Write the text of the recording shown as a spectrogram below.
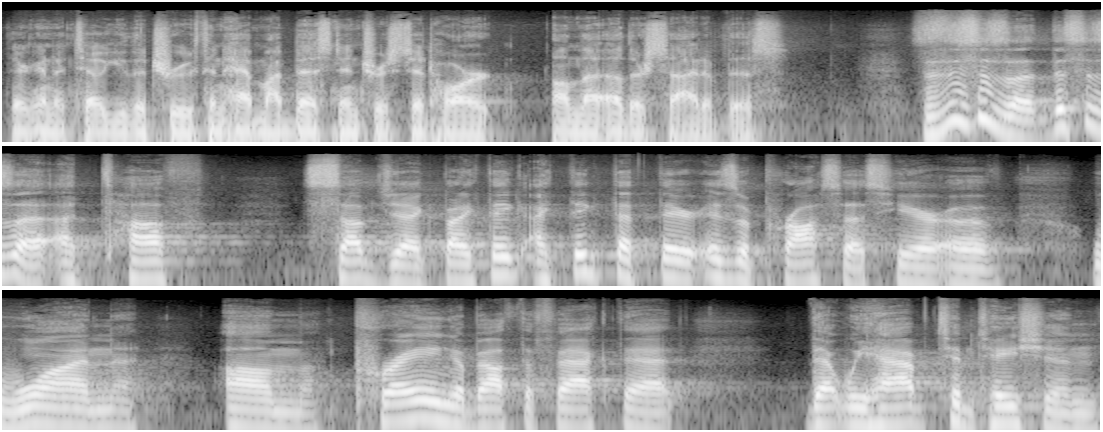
they're going to tell you the truth and have my best interest at heart on the other side of this. So this is a this is a, a tough subject, but I think I think that there is a process here of one um, praying about the fact that that we have temptation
